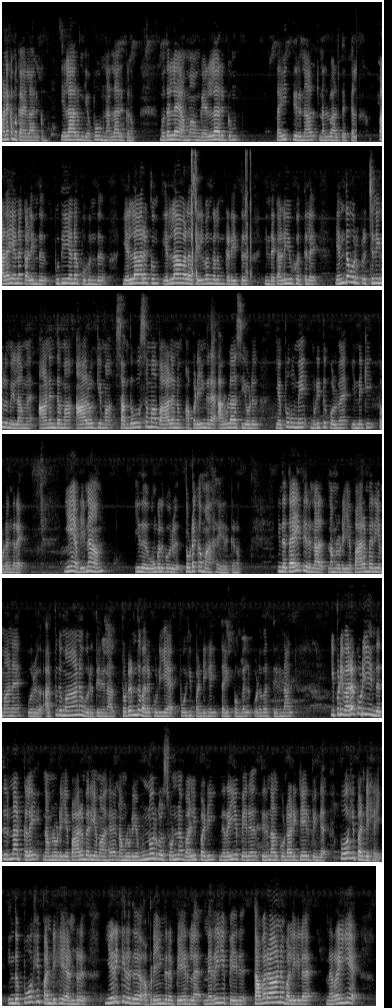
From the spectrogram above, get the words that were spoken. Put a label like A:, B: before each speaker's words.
A: வணக்கம் அக்கா எல்லாருக்கும். எல்லாரும் எப்பவும் நல்லா இருக்கணும். முதல்ல அம்மா அவங்க எல்லாருக்கும் தை திருநாள் நல்வாழ்த்துக்கள். பழையன கழிந்து புதியன புகுந்து எல்லாருக்கும் எல்லா வள செல்வங்களும் கிடைத்து இந்த கலியுகத்தில் எந்த ஒரு பிரச்சனைகளும் இல்லாமல் ஆனந்தமாக ஆரோக்கியமாக சந்தோஷமாக வாழணும் அப்படிங்கிற அருளாசியோடு எப்பவுமே முடித்துக்கொள்வேன் இன்றைக்கி தொடங்குறேன். ஏன் அப்படின்னா இது உங்களுக்கு ஒரு தொடக்கமாக இருக்கணும். இந்த தை திருநாள் நம்மளுடைய பாரம்பரியமான ஒரு அற்புதமான ஒரு திருநாள். தொடர்ந்து வரக்கூடிய போகி பண்டிகை தைப்பொங்கல் உழவர் திருநாள். இப்படி வரக்கூடிய இந்த திருநாட்களை நம்மளுடைய பாரம்பரியமாக நம்மளுடைய முன்னோர்கள் சொன்ன வழிப்படி நிறைய பேர் திருநாள் கொண்டாடிட்டே இருப்பீங்க. போகி பண்டிகை இந்த போகி பண்டிகை அன்று எரிக்கிறது அப்படிங்கிற பேரில் நிறைய பேர் தவறான வழியில் நிறைய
